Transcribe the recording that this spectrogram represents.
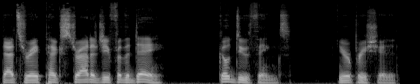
That's your Apex strategy for the day. Go do things. You're appreciated.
